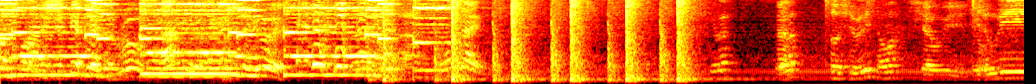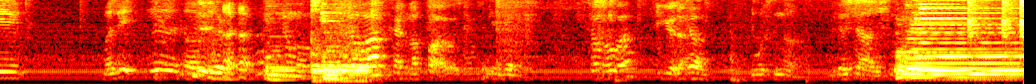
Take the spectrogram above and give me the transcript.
So shall we? Shall we? Shall we balik ke atau minum ah. Kan lapar kot semua. Okey, jom. So, berapa? Tiga? Jom. dua setengah? Macam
